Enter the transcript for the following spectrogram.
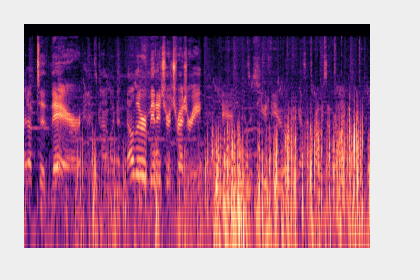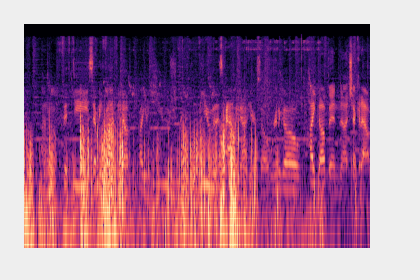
right up to there and it's kind of like another miniature treasury and it's this huge view. I guess it's probably somewhere like, I don't know, 50, 75 feet up. Probably get a huge view of this alley down here. So we're gonna go hike up and uh, check it out.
